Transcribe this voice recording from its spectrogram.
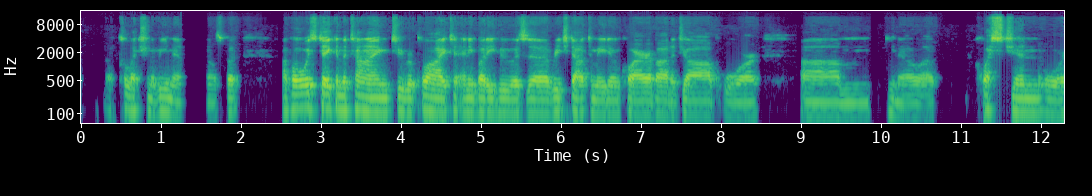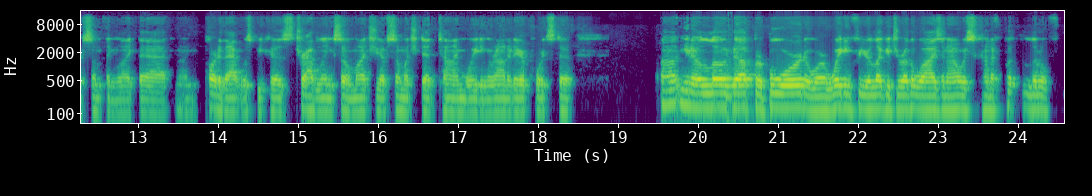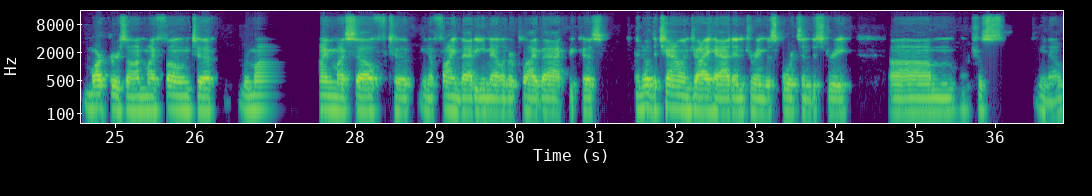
collection of emails, but I've always taken the time to reply to anybody who has uh, reached out to me to inquire about a job or, um, you know, a question or something like that. And part of that was because traveling so much, you have so much dead time waiting around at airports to uh, you know, load up or board or waiting for your luggage or otherwise. And I always kind of put little markers on my phone to remind myself to you know find that email and reply back because I know the challenge I had entering the sports industry, um, which was you know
